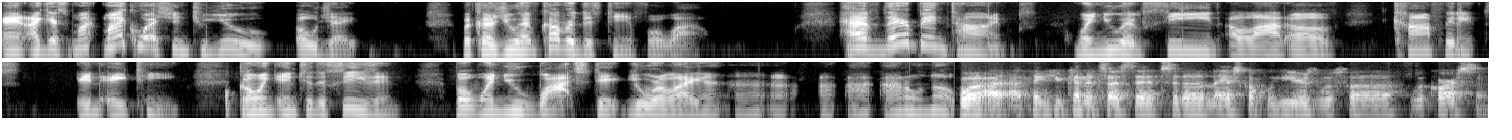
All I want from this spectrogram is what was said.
And I guess my, my question to you, OJ, because you have covered this team for a while, have there been times when you have seen a lot of confidence in a team going into the season, but when you watched it, you were like, uh, uh, uh, I, I, I don't know. Well, I, I think you can attest that to the last couple years with uh, with Carson.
